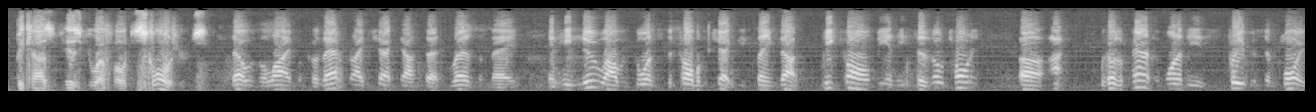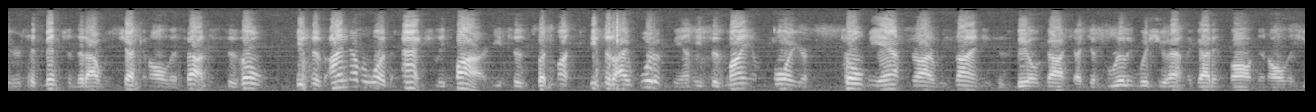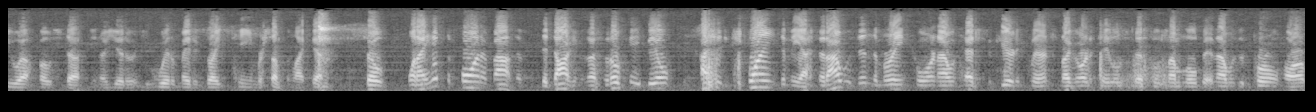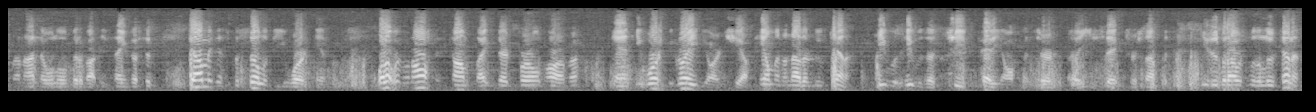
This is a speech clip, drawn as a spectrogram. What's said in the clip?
because of his UFO disclosures. that was a lie because after I checked out that resume and he knew I was going to the trouble to check these things out, he called me and he says, "Oh, Tony, uh, I, because apparently one of these previous employers had mentioned that I was checking all this out." He says, "Oh." He says, I never was actually fired. He says, but my, he said, I would have been. He says, my employer told me after I resigned, he says, Bill, gosh, I just really wish you hadn't got involved in all this UFO stuff. You know, you'd, have, you would have made a great team or something like that. So when I hit the point about the, the documents, I said, okay, Bill, I said, explain to me. I said, I was in the Marine Corps and I was, had security clearance and I guarded Talos missiles and I'm a little bit, and I was at Pearl Harbor and I know a little bit about these things. I said, tell me this facility you worked in. Well, it was an office complex there at Pearl Harbor and he worked the graveyard shift, him and another lieutenant. He was, he was a chief petty officer, uh, E6 or something. He said, but I was with a lieutenant.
